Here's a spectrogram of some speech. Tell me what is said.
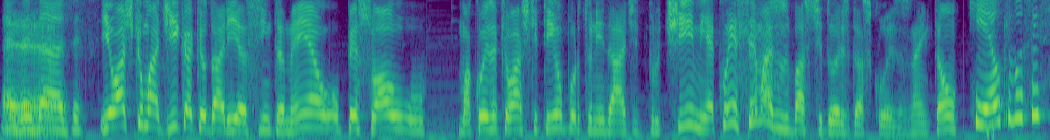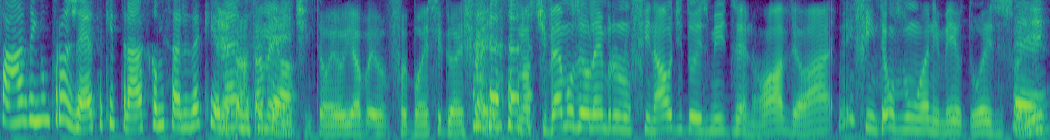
É, é, verdade. E eu acho que uma dica que eu daria assim também é o pessoal, o, uma coisa que eu acho que tem oportunidade pro time é conhecer mais os bastidores das coisas, né? Então. Que é o que vocês fazem um projeto que traz comissários aqui, né? Exatamente. Então eu ia. Eu, foi bom esse gancho aí. Nós tivemos, eu lembro, no final de 2019, ó, enfim, tem uns um ano e meio, dois, isso é. aí.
